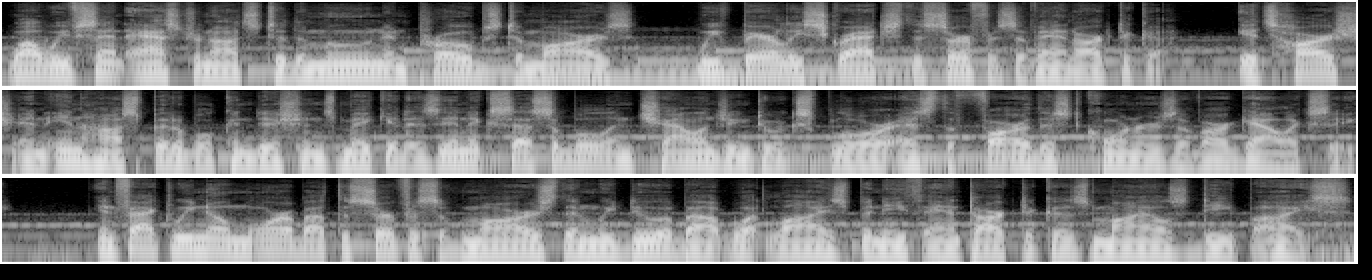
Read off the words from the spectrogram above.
While we've sent astronauts to the moon and probes to Mars, we've barely scratched the surface of Antarctica. Its harsh and inhospitable conditions make it as inaccessible and challenging to explore as the farthest corners of our galaxy. In fact, we know more about the surface of Mars than we do about what lies beneath Antarctica's miles-deep ice.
